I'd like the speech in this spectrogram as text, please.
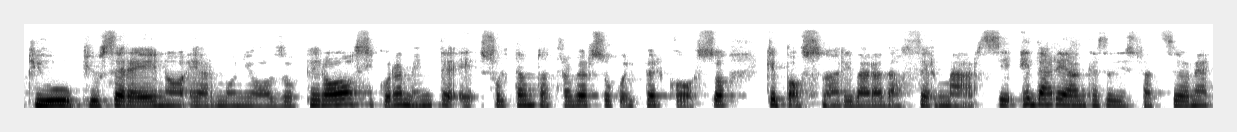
più, più, sereno e armonioso, però sicuramente è soltanto attraverso quel percorso che possono arrivare ad affermarsi e dare anche soddisfazione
